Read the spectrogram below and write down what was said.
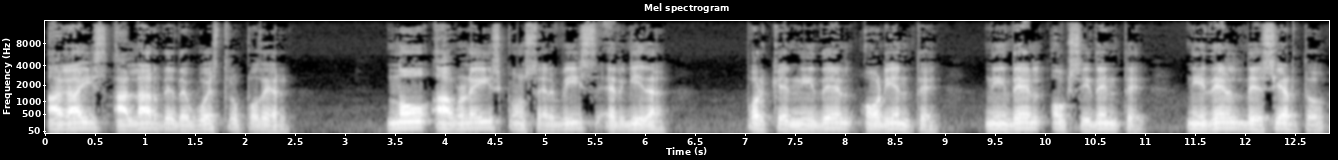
hagáis alarde de vuestro poder, no habléis con cerviz erguida, porque ni del oriente, ni del occidente, ni del desierto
